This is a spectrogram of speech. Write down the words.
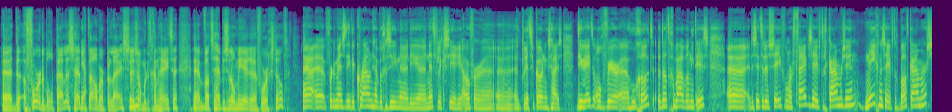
uh, de Affordable Palace, hè, betaalbaar paleis, mm zo moet het gaan heten. Uh, wat hebben ze nog meer uh, voorgesteld? Nou ja, voor de mensen die The Crown hebben gezien, die Netflix-serie over het Britse Koningshuis, die weten ongeveer hoe groot dat gebouw wel niet is. er zitten dus 700 75 kamers in, 79 badkamers.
